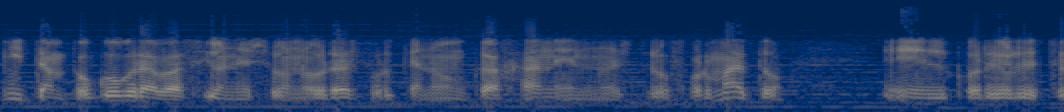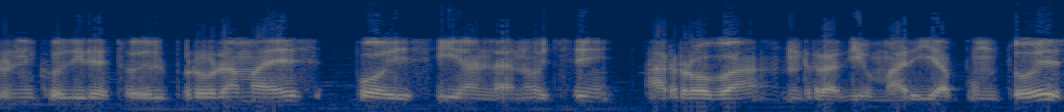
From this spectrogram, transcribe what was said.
ni tampoco grabaciones sonoras porque no encajan en nuestro formato. El correo electrónico directo del programa es poesía en la noche arroba radiomaria.es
